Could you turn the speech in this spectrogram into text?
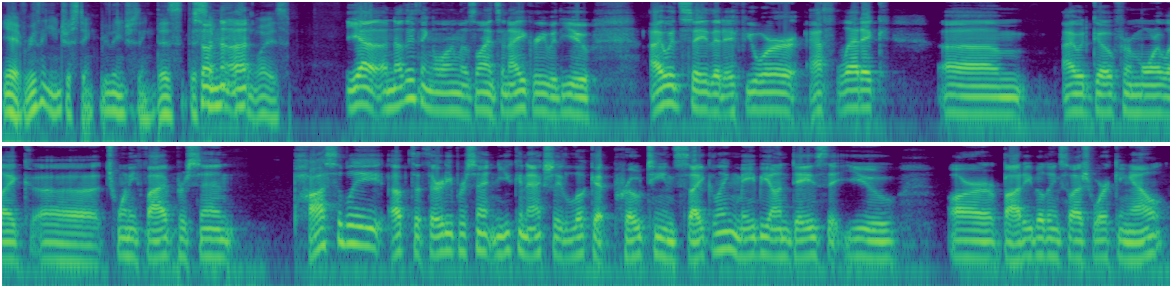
yeah, really interesting, really interesting. There's there's So so, many no- different ways. Yeah, another thing along those lines, and I agree with you. I would say that if you're athletic, um, I would go for more like uh, 25%, possibly up to 30%. And you can actually look at protein cycling, maybe on days that you are bodybuilding slash working out.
